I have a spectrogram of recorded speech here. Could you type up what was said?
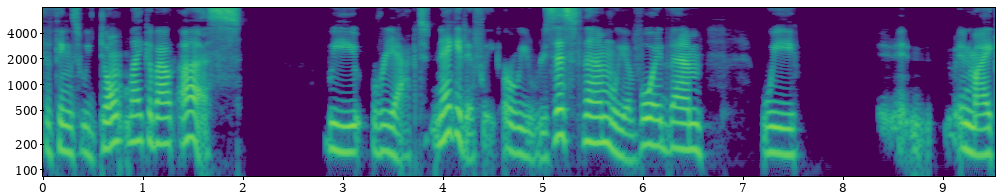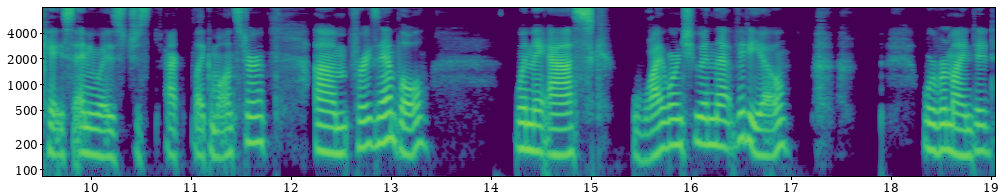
the things we don't like about us, we react negatively or we resist them, we avoid them, we, in my case, anyways, just act like a monster. Um, for example, when they ask, Why weren't you in that video? we're reminded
